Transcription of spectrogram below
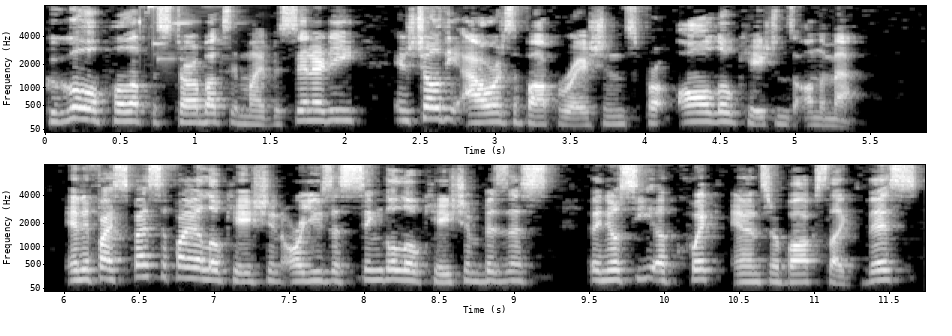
Google will pull up the Starbucks in my vicinity and show the hours of operations for all locations on the map. And if I specify a location or use a single location business, then you'll see a quick answer box like this,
